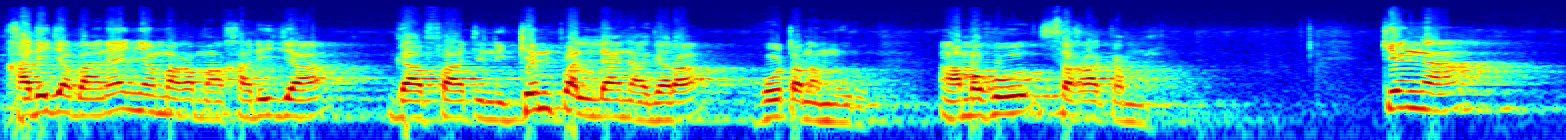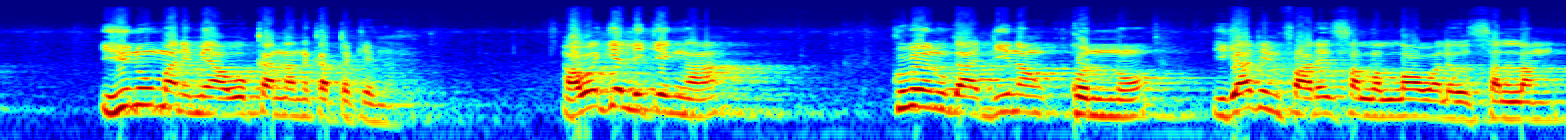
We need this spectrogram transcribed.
Khadija bana nya ma ma khadija ga fatini kem palla na gara hotana muru. Ama ho saka kam kenga hinu mani mi awo kanan kata kenga. Awa gelli kenga kubenu ga dinan konno igatin fare sallallahu alaihi wasallam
